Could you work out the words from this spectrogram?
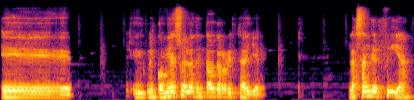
Eh, el, el comienzo del atentado terrorista de ayer, la sangre fría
